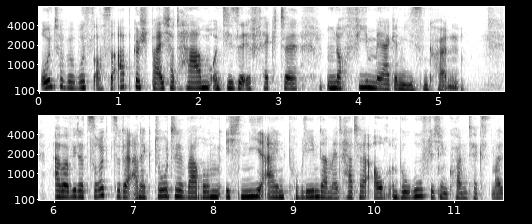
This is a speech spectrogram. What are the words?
unterbewusst auch so abgespeichert haben und diese Effekte noch viel mehr genießen können. Aber wieder zurück zu der Anekdote, warum ich nie ein Problem damit hatte, auch im beruflichen Kontext mal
